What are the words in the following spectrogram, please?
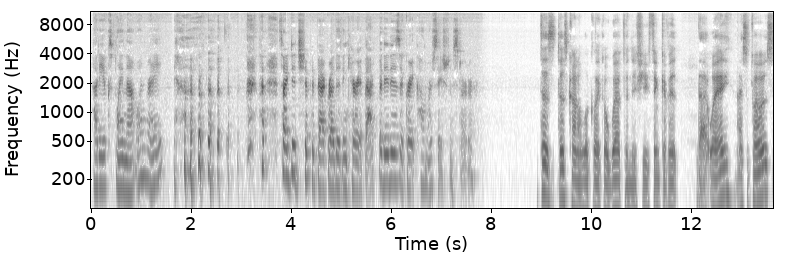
How do you explain that one, right? so I did ship it back rather than carry it back, but it is a great conversation starter. does does kind of look like a weapon if you think of it that way, I suppose.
